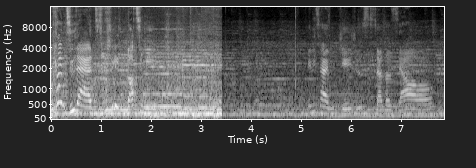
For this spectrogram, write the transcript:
you can't do that, especially not to me. Anytime Jay just zazazel.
